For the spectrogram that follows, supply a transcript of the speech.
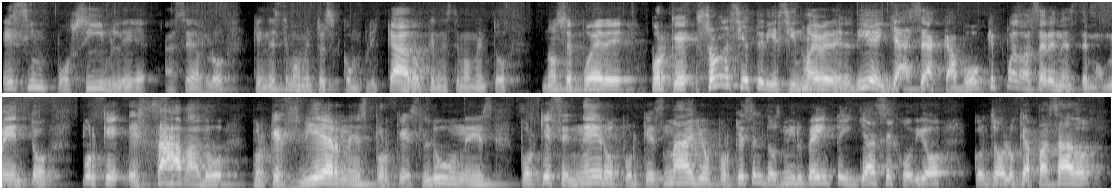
es imposible hacerlo, que en este momento es complicado, que en este momento no se puede, porque son las 7.19 del día y ya se acabó. ¿Qué puedo hacer en este momento? Porque es sábado, porque es viernes, porque es lunes, porque es enero, porque es mayo, porque es el 2020 y ya se jodió con todo lo que ha pasado.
